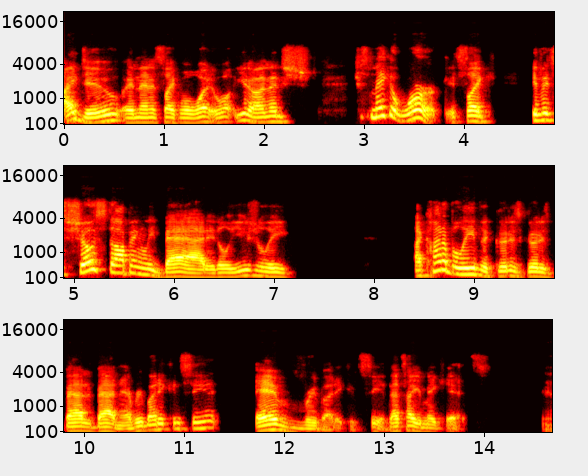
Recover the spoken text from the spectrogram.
I do. And then it's like, well, what? Well, you know, and then sh- just make it work. It's like if it's show-stoppingly bad, it'll usually. I kind of believe that good is good is bad is bad, and everybody can see it. Everybody can see it. That's how you make hits. Yeah.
